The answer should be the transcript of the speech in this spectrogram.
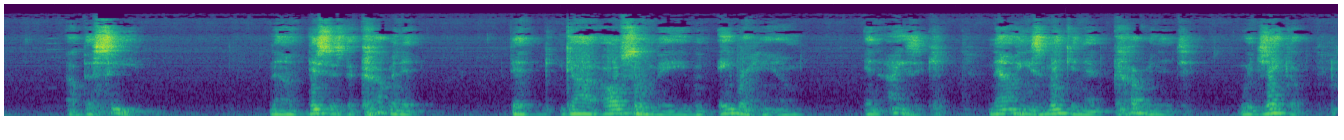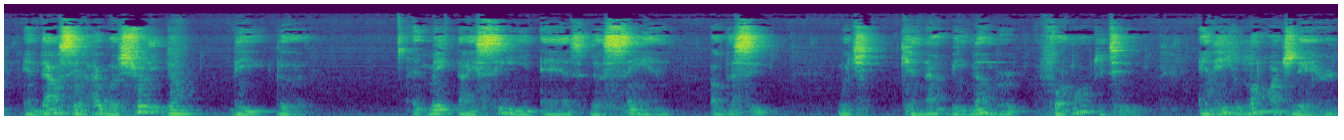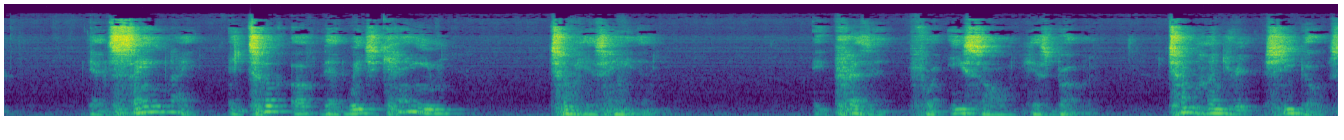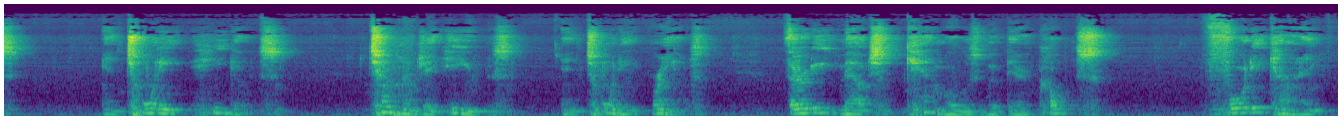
of the sea. Now, this is the covenant that God also made with Abraham and Isaac. Now he's making that covenant with Jacob. And thou said, I will surely do thee good, and make thy seed as the sand of the sea, which cannot be numbered for multitude. And he lodged there that same night and took up that which came to his hand a present for Esau his brother. 200 she goats and 20 he goats, 200 ewes and 20 rams, 30 milch camels with their coats, 40 kine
